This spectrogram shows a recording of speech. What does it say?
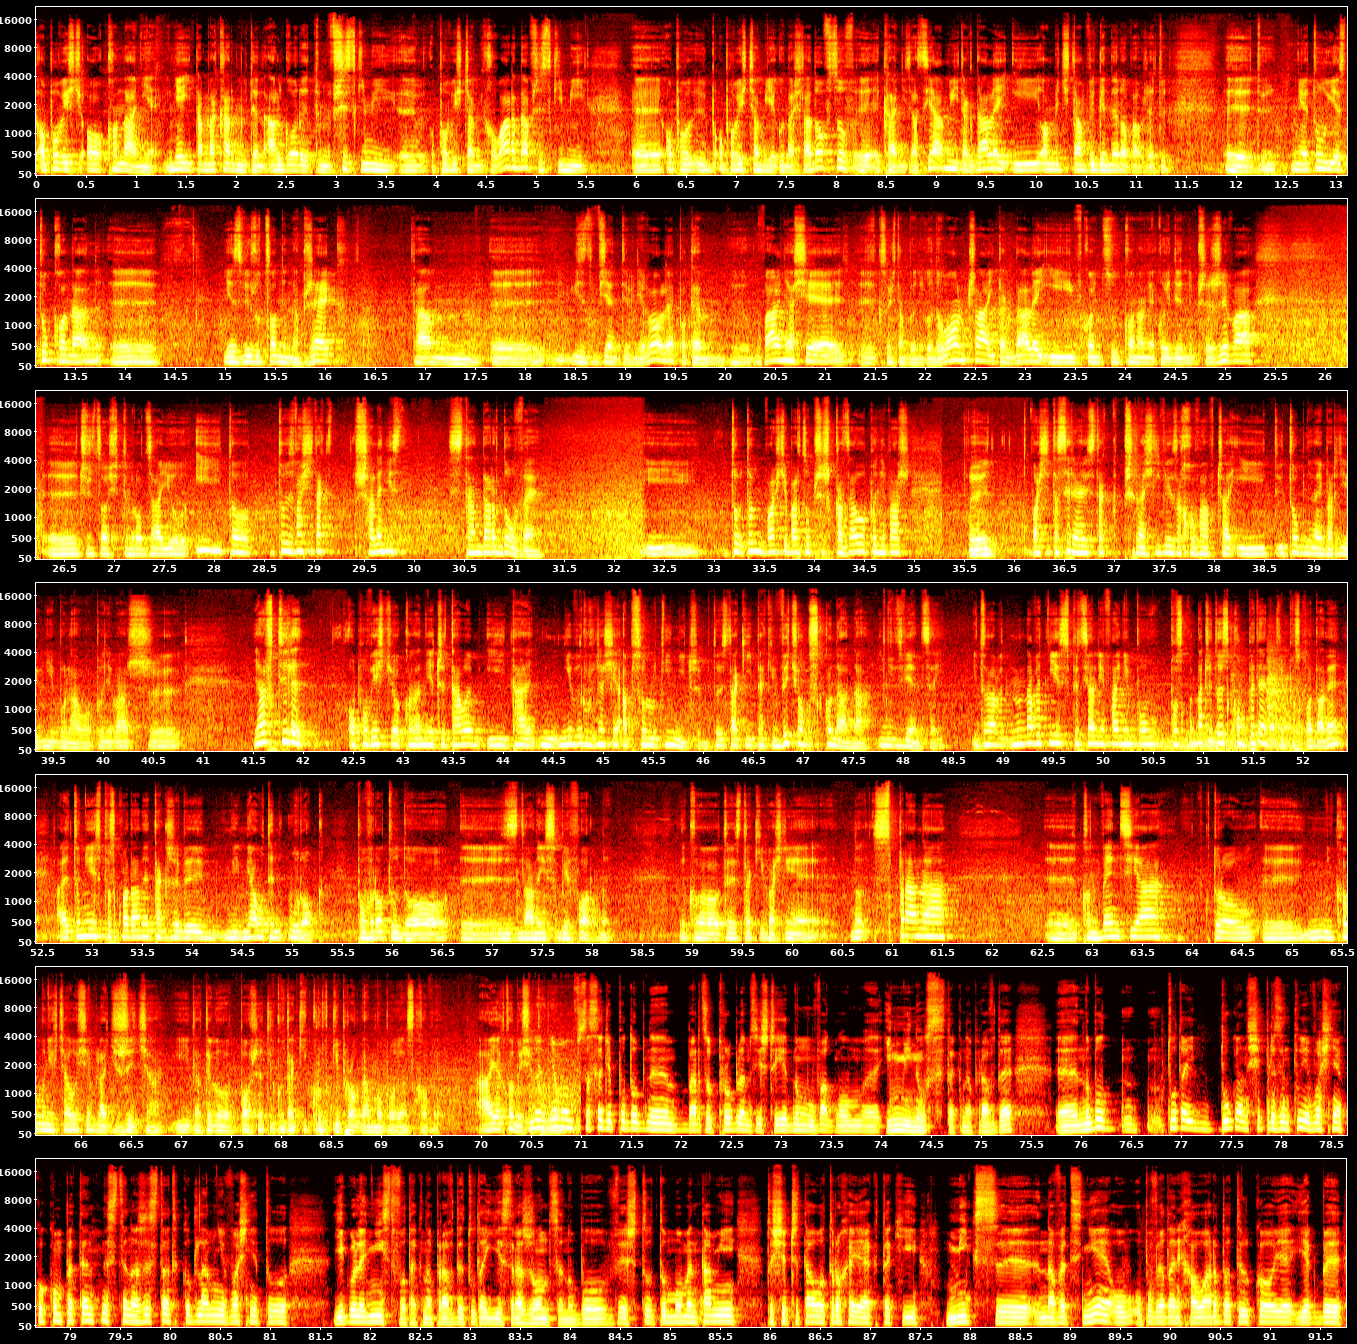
opowieść o Konanie. Nie? I tam nakarmił ten algorytm wszystkimi opowieściami Howarda, wszystkimi y, opo opowieściami jego naśladowców, y, ekranizacjami i tak dalej i on by ci tam wygenerował, że tu, nie, tu jest tu Konan, jest wyrzucony na brzeg, tam y, jest wzięty w niewolę, potem y, uwalnia się, y, ktoś tam do niego dołącza i tak dalej i w końcu Conan jako jedyny przeżywa czy coś w tym rodzaju i to, to jest właśnie tak szalenie standardowe. I to, to mi właśnie bardzo przeszkadzało, ponieważ właśnie ta seria jest tak przeraźliwie zachowawcza i, to mnie najbardziej w niej bolało, ponieważ ja już tyle opowieści o Konanie czytałem i ta nie wyróżnia się absolutnie niczym. To jest taki, taki wyciąg z Konana i nic więcej. I to nawet, no nawet nie jest specjalnie fajnie po, poskładane, znaczy to jest kompetentnie poskładane, ale to nie jest poskładane tak, żeby miał ten urok powrotu do y, znanej sobie formy. Tylko to jest taki właśnie no, sprana y, konwencja, którą y, nikomu nie chciało się wlać życia i dlatego poszedł tylko taki krótki program obowiązkowy. A jak to by się no, Ja mam w zasadzie podobny bardzo problem z jeszcze jedną uwagą e, in minus tak naprawdę, e, no bo tutaj Dugan się prezentuje właśnie jako kompetentny scenarzysta, tylko dla mnie właśnie to jego lenistwo tak naprawdę tutaj jest rażące, no bo wiesz, to, to momentami to się czytało trochę jak taki miks y, nawet nie opowiadań Howarda, tylko jakby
